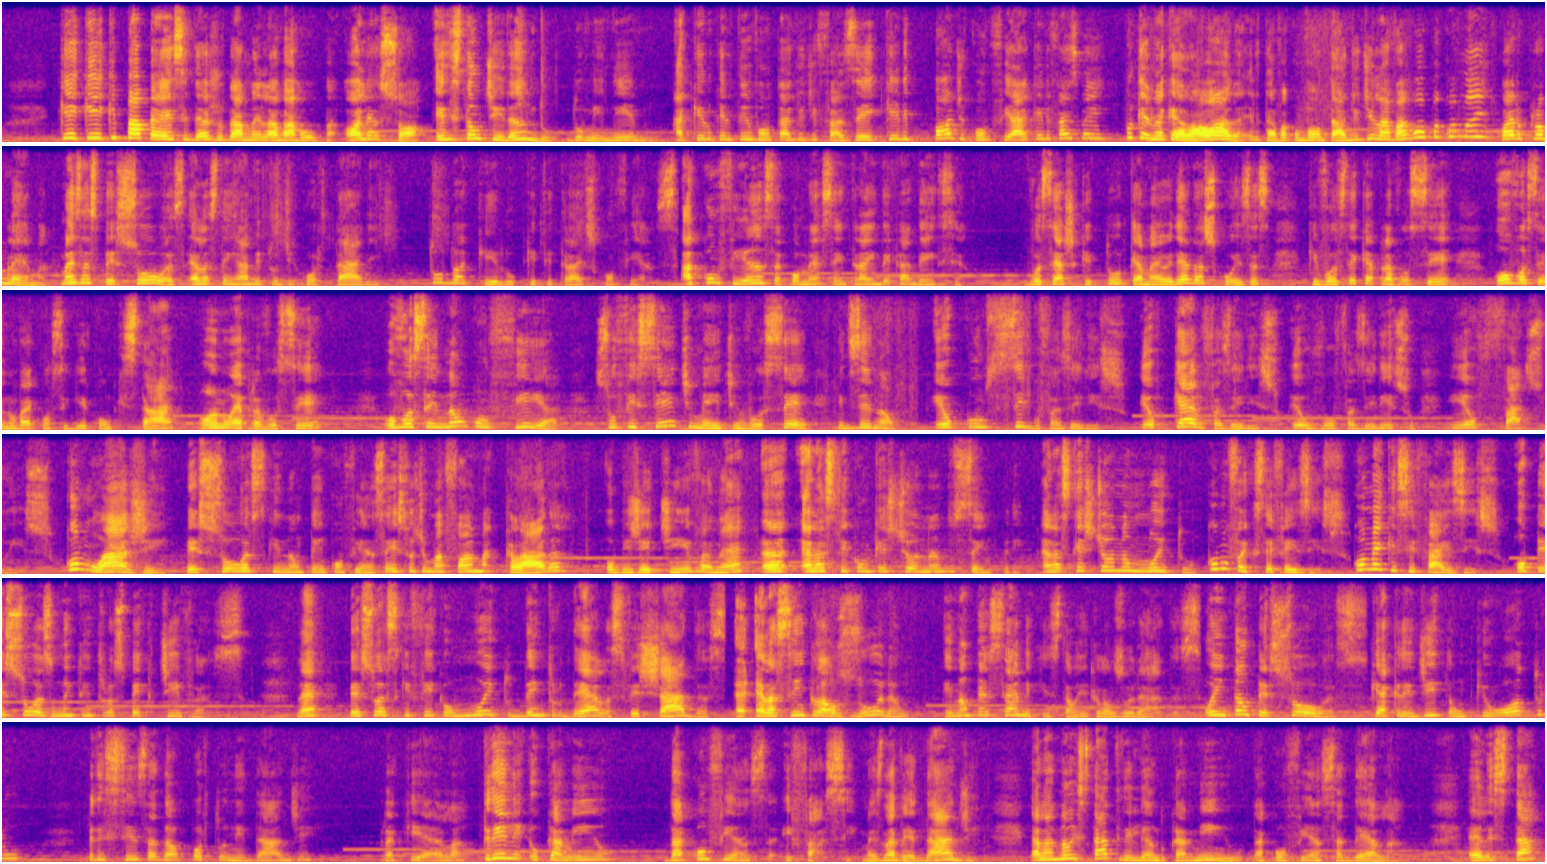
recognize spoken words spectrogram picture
Que, que, que papo é esse de ajudar a mãe a lavar roupa? Olha só, eles estão tirando do menino aquilo que ele tem vontade de fazer e que ele pode confiar que ele faz bem. Porque naquela hora ele estava com vontade de lavar roupa com a mãe. Qual era o problema? Mas as pessoas, elas têm hábito de cortarem tudo aquilo que te traz confiança. A confiança começa a entrar em decadência. Você acha que tudo, que a maioria das coisas que você quer para você, ou você não vai conseguir conquistar, ou não é para você, ou você não confia suficientemente em você e dizer, não, eu consigo fazer isso, eu quero fazer isso, eu vou fazer isso e eu faço isso. Como agem pessoas que não têm confiança? Isso de uma forma clara, objetiva, né? Ah, elas ficam questionando sempre elas questionam muito. Como foi que você fez isso? Como é que se faz isso? Ou pessoas muito introspectivas, né? Pessoas que ficam muito dentro delas, fechadas, é, elas se enclausuram e não percebem que estão enclausuradas. Ou então pessoas que acreditam que o outro precisa da oportunidade para que ela trilhe o caminho da confiança e face. Mas, na verdade, ela não está trilhando o caminho da confiança dela. Ela está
